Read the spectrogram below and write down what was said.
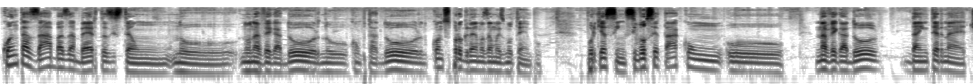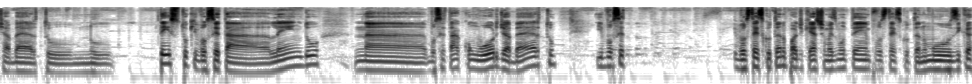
quantas abas abertas estão no, no navegador, no computador, quantos programas ao mesmo tempo? Porque assim, se você tá com o navegador da internet aberto no texto que você está lendo, na você está com o Word aberto e você você está escutando podcast ao mesmo tempo, você está escutando música,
